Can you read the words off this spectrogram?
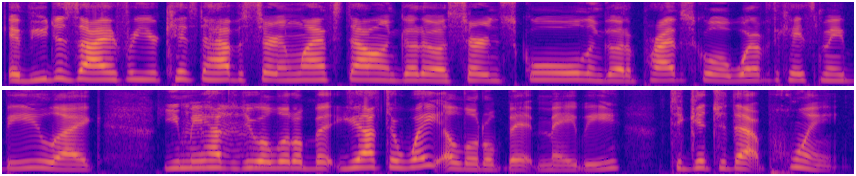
if you desire for your kids to have a certain lifestyle and go to a certain school and go to private school or whatever the case may be, like you may have to do a little bit, you have to wait a little bit maybe to get to that point.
